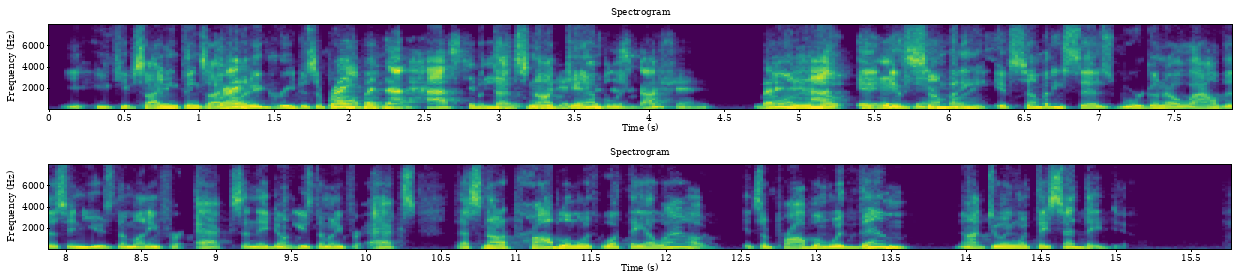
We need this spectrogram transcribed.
you, you keep citing things I right. already agreed is a problem. Right, but that has to be But that's not gambling discussion. But no, no, no. If somebody if somebody says we're going to allow this and use the money for X, and they don't use the money for X, that's not a problem with what they allowed. It's a problem with them not doing what they said they'd do.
